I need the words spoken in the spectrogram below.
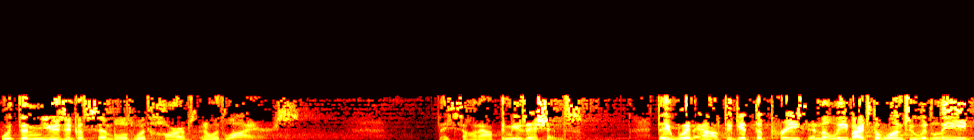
with the music of cymbals, with harps, and with lyres. They sought out the musicians. They went out to get the priests and the Levites, the ones who would lead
